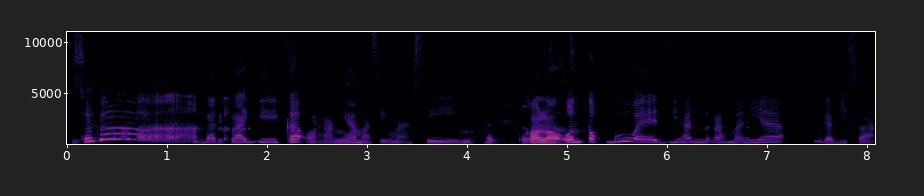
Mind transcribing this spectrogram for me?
Gak? balik lagi ke orangnya masing-masing. Betul. kalau untuk gue Jihan Rahmania nggak bisa.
